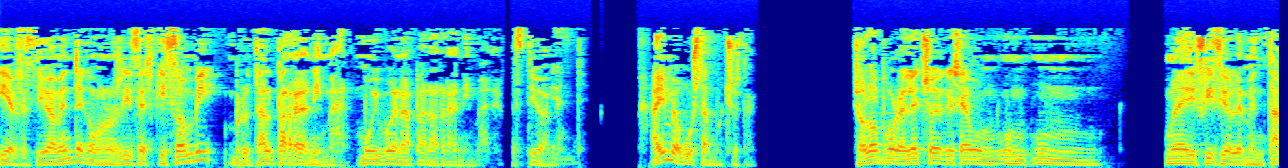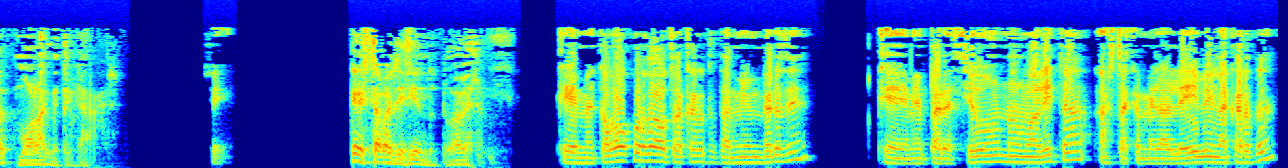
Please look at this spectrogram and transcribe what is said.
Y efectivamente, como nos dice Zombie, brutal para reanimar. Muy buena para reanimar, efectivamente. A mí me gusta mucho esta carta. Solo por el hecho de que sea un, un, un- un edificio elemental, mola que te cagas. ¿Qué estabas diciendo tú? A ver. Que me acabo de acordar otra carta también verde que me pareció normalita hasta que me la leí bien la carta.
